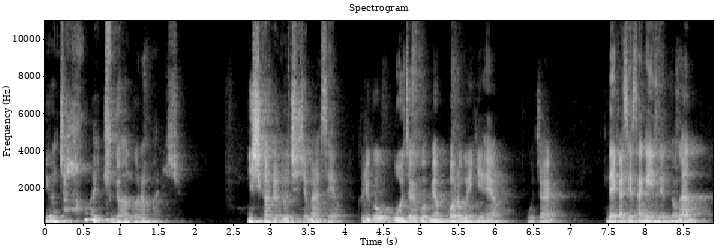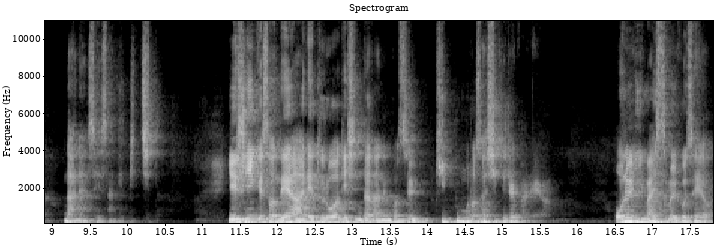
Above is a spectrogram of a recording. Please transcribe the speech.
이건 정말 중요한 거란 말이죠. 이 시간을 놓치지 마세요. 그리고 5절 보면 뭐라고 얘기해요? 5절. 내가 세상에 있는 동안 나는 세상의 빛이다. 예수님께서 내 안에 들어와 계신다라는 것을 기쁨으로 사시기를 바래요. 오늘 이 말씀을 보세요.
